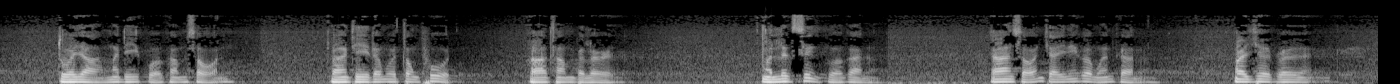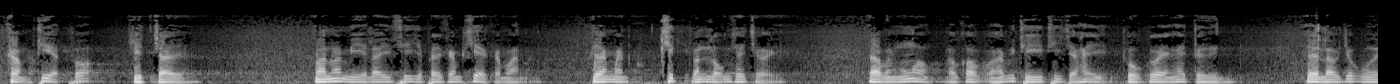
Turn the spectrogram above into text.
ำตัวอย่างมาดีกว่าคำสอนบางทีเราไม่ต้องพูดพาทำไปเลย มันลึกซึ้งกว่ากันการสอนใจนี้ก็เหมือนกัน ไม่ใช่ไปข้ามเครียดเพราะ จิตใจ มันไม่มีอะไรที่จะไปข้ามเครียดกับมันเพียงมันคิดมันหลงเฉยๆถ้ามันง่วง เราก็หาวิธีที่จะให้ปลุกตัวเองให้ตื่นเช่นเรายกมือ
